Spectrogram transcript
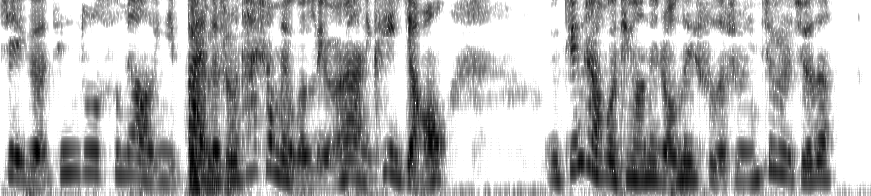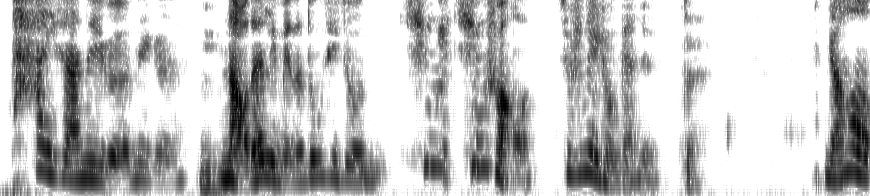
这个京都寺庙里，你拜的时候，对对对它上面有个铃儿啊，你可以摇，你经常会听到那种类似的声音，就是觉得啪一下，那个那个嗯脑袋里面的东西就清清爽了，就是那种感觉。对。然后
